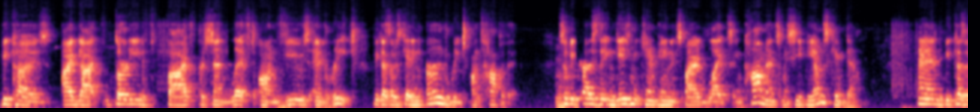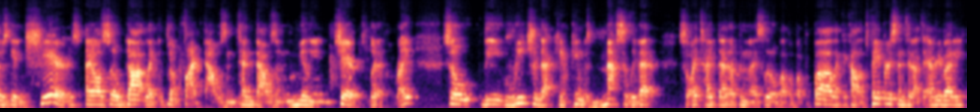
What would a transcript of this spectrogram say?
because I got 30 to 5% lift on views and reach because I was getting earned reach on top of it. So mm-hmm. because the engagement campaign inspired likes and comments, my CPMs came down. And because I was getting shares, I also got like you know 5,000, 10,000 million shares, whatever, right? So the reach of that campaign was massively better. So I typed that up in a nice little blah, blah, blah, blah, blah like a college paper, sent it out to everybody.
